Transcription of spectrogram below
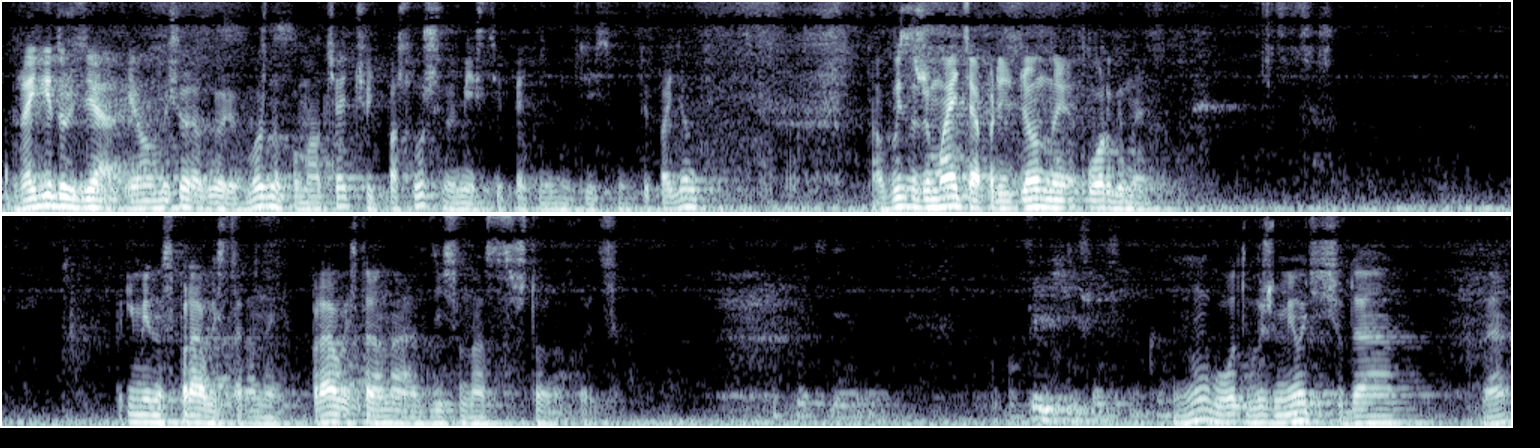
дорогие друзья, я вам еще раз говорю, можно помолчать, чуть послушаем вместе 5 минут, 10 минут, и пойдемте. А Вы зажимаете определенные органы. Именно с правой стороны. Правая сторона, здесь у нас что находится? Ну вот, вы жмете сюда, да?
